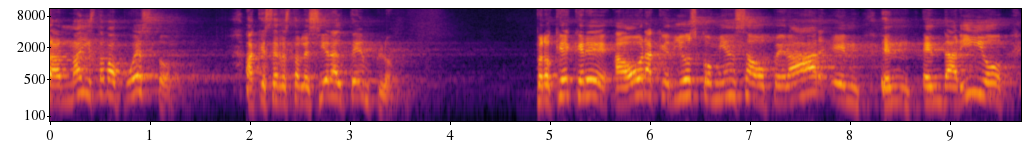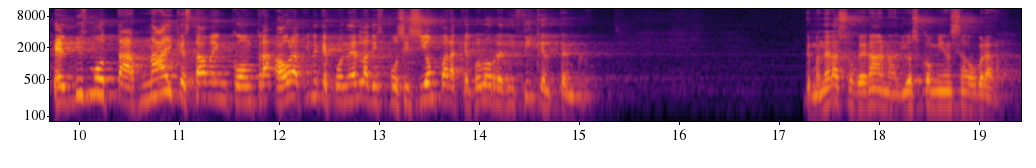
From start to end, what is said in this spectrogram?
Tabnai estaba opuesto a que se restableciera el templo. Pero ¿qué cree? Ahora que Dios comienza a operar en, en, Darío, el mismo Tadnai que estaba en contra, ahora tiene que poner la disposición para que el pueblo reedifique el templo. De manera soberana, Dios comienza a obrar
